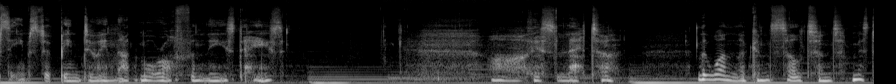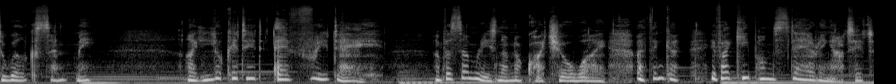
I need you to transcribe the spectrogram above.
seems to have been doing that more often these days. Oh, this letter. The one the consultant, Mr. Wilkes, sent me. I look at it every day, and for some reason I'm not quite sure why. I think I, if I keep on staring at it,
